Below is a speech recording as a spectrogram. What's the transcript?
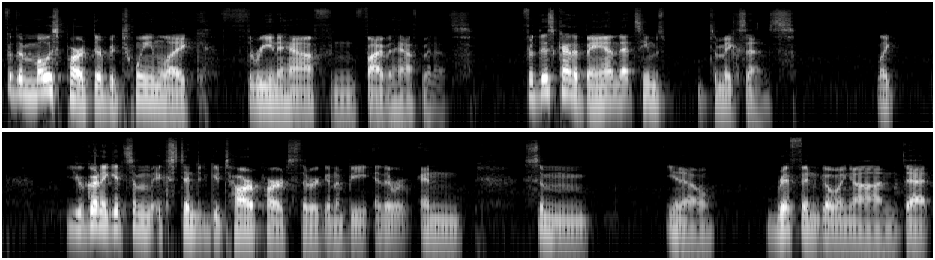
for the most part, they're between like three and a half and five and a half minutes. For this kind of band, that seems to make sense. Like you're going to get some extended guitar parts that are going to be and there and some you know riffing going on that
